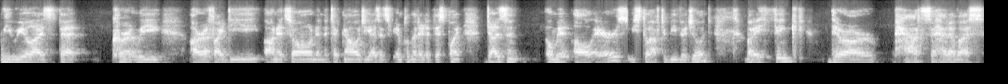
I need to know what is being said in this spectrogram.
We realize that currently RFID on its own and the technology as it's implemented at this point doesn't omit all errors. We still have to be vigilant. But I think there are paths ahead of us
